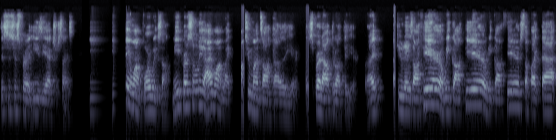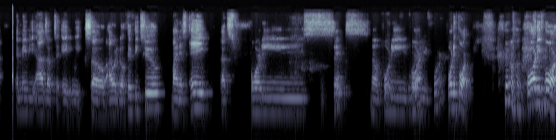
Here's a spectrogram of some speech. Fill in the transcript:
This is just for an easy exercise. You may want four weeks off. Me personally, I want like two months off out of the year, spread out throughout the year, right? A few days off here, a week off here, a week off here, stuff like that and maybe adds up to eight weeks. So I would go 52 minus eight, that's 46, no, 44, 44. 44, 44,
